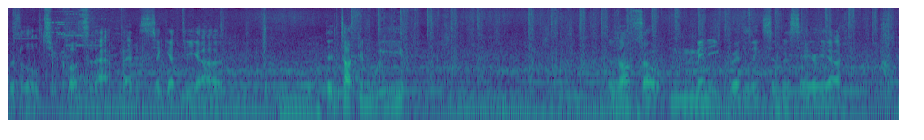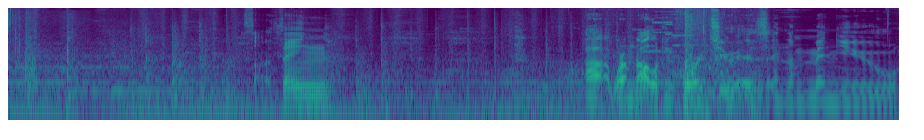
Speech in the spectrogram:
Was a little too close to that fence to get the, uh, the duck and weave. There's also many grid leaks in this area. It's not a thing. Uh, what I'm not looking forward to is in the menu,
